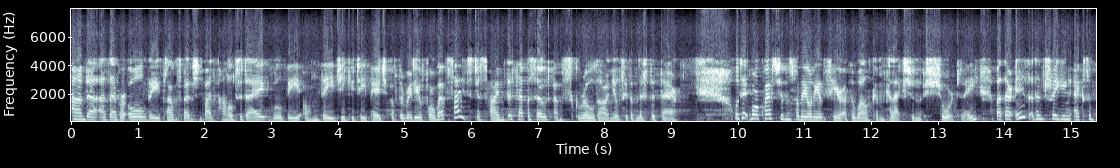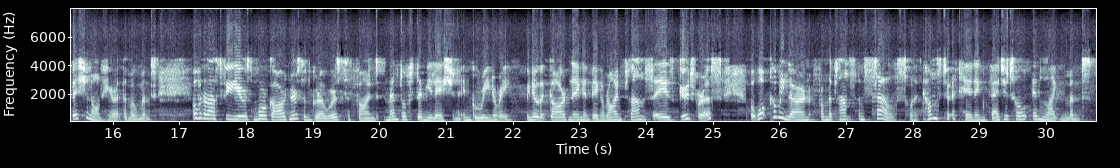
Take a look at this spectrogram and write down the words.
And uh, as ever, all the plants mentioned by the panel today will be on the GQT page of the Radio 4 website. Just find this episode and scroll down. You'll see them listed there. We'll take more questions from the audience here at the Wellcome Collection shortly, but there is an intriguing exhibition on here at the moment. Over the last few years, more gardeners and growers have found mental stimulation in greenery. We know that gardening and being around plants is good for us, but what can we learn from the plants themselves when it comes to attaining vegetal enlightenment?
